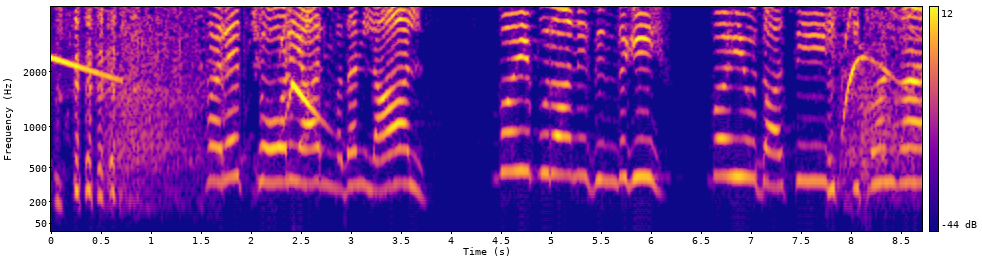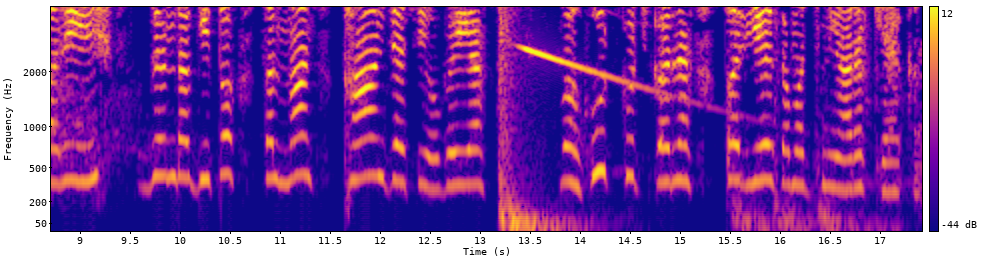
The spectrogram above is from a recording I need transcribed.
अरे छोड़ यार मदन लाल, वही पुरानी ज़िंदगी। वही उदासी। बंगारी, ज़िंदगी तो सलमान खान जैसी हो गई है। बहुत कुछ कर रहे हैं, पर ये समझ नहीं आ रहा क्या कर।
